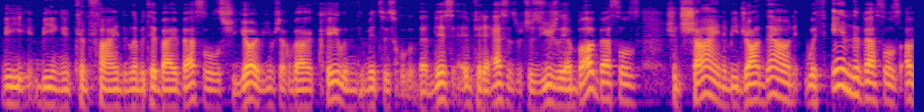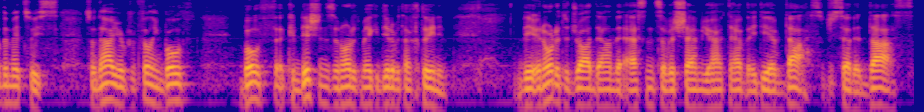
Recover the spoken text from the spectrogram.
the being confined and limited by vessels, that this infinite essence, which is usually above vessels, should shine and be drawn down within the vessels of the mitzvahs. So now you're fulfilling both both conditions in order to make a dir b'tachtoinim. In order to draw down the essence of Hashem, you have to have the idea of das, which you said that das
